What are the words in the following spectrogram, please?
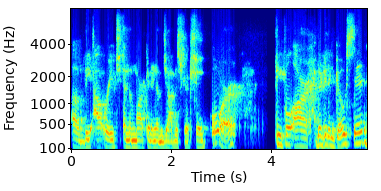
of the outreach and the marketing of the job description, or people are they're getting ghosted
